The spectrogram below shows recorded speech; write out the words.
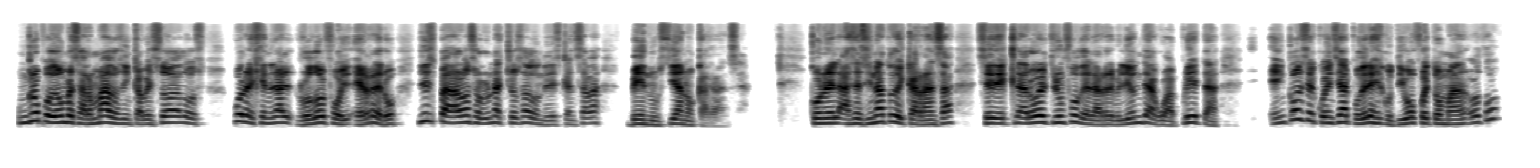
Un grupo de hombres armados encabezados por el general Rodolfo Herrero dispararon sobre una choza donde descansaba Venustiano Carranza. Con el asesinato de Carranza se declaró el triunfo de la rebelión de Agua Prieta. En consecuencia, el poder ejecutivo fue tomado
